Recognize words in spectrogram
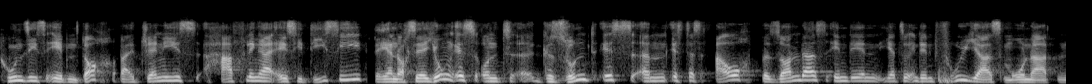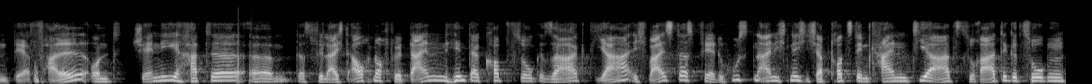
tun sie es eben doch. Bei Jennys Haflinger ACDC, der ja noch sehr jung ist und äh, gesund ist, ähm, ist das auch besonders in den, jetzt so in den Frühjahrsmonaten der Fall. Und Jenny hatte ähm, das vielleicht auch noch für deinen Hinterkopf so gesagt, ja, ich weiß das, Pferde husten eigentlich nicht. Ich habe trotzdem keinen Tierarzt zu Rate gezogen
